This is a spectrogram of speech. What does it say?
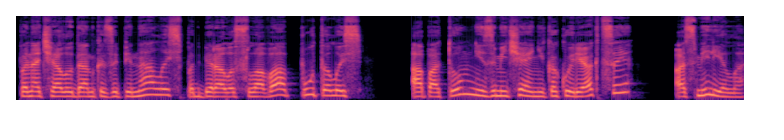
Поначалу Данка запиналась, подбирала слова, путалась, а потом, не замечая никакой реакции, осмелела.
